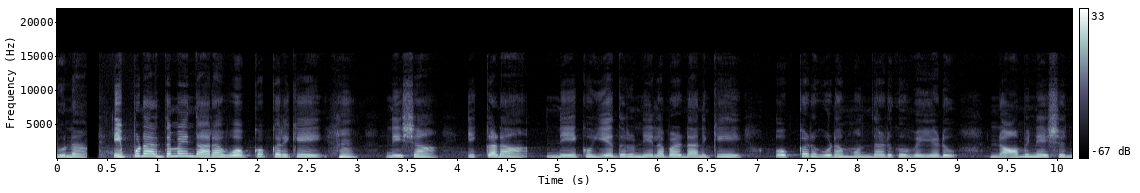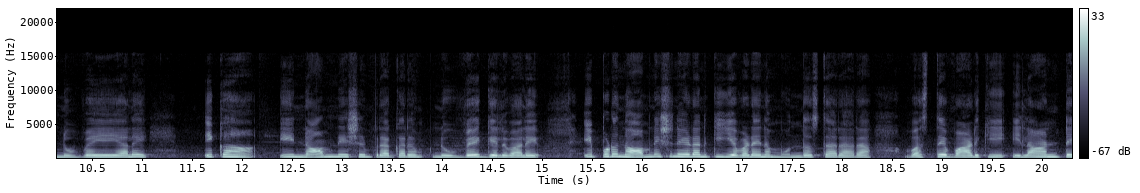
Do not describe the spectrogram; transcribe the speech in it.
గుణ. ఇప్పుడు అర్థమైందారా ఒక్కొక్కరికి? నిషా ఇక్కడ నీకు ఎదురు నిలబడడానికి ఒక్కడు కూడా ముందడుగు వేయడు. నామినేషన్ నువ్వే వేయాలి. ఇక ఈ నామినేషన్ ప్రకారం నువ్వే గెలవాలి. ఇప్పుడు నామినేషన్ వేయడానికి ఎవడైనా ముందొస్తారా వస్తే వాడికి ఇలాంటి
